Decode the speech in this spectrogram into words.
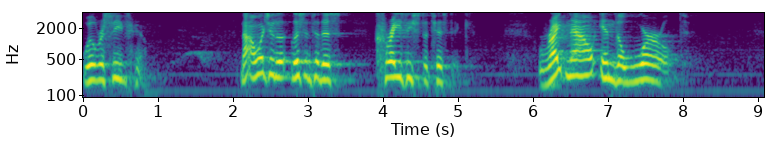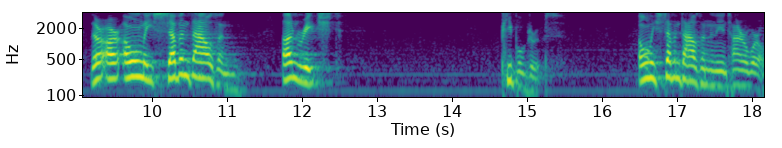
will receive him. Now, I want you to listen to this crazy statistic. Right now in the world, there are only 7,000 unreached people groups. Only 7,000 in the entire world.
